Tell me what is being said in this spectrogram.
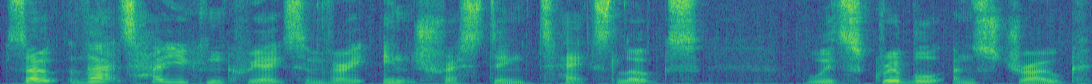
So that's how you can create some very interesting text looks with scribble and stroke.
